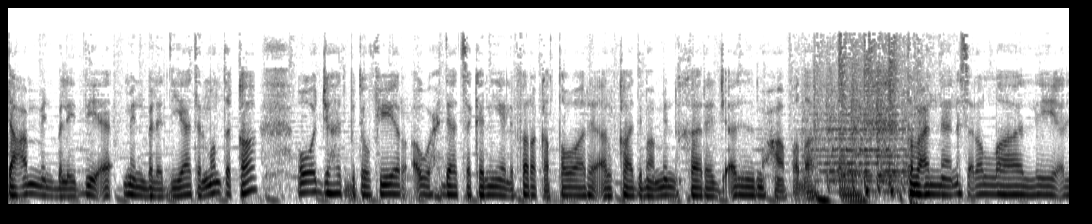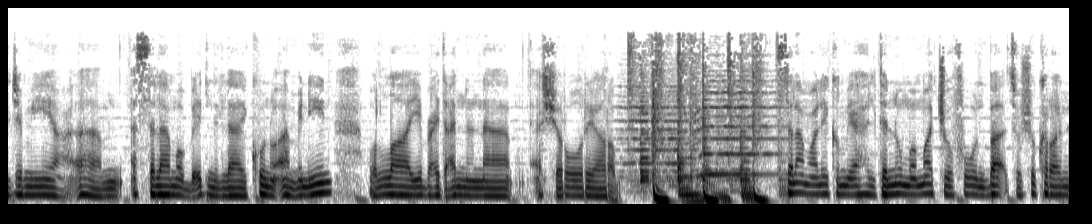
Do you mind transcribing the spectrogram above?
دعم من بلدي من بلديات المنطقة ووجهت بتوفير وحدات سكنية لفرق الطوارئ القادمة من خارج المحافظة. طبعا نسأل الله للجميع السلامة وبإذن الله يكونوا آمنين والله يبعد عننا الشرور يا رب. السلام عليكم يا أهل تنومة ما تشوفون بأس وشكرا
